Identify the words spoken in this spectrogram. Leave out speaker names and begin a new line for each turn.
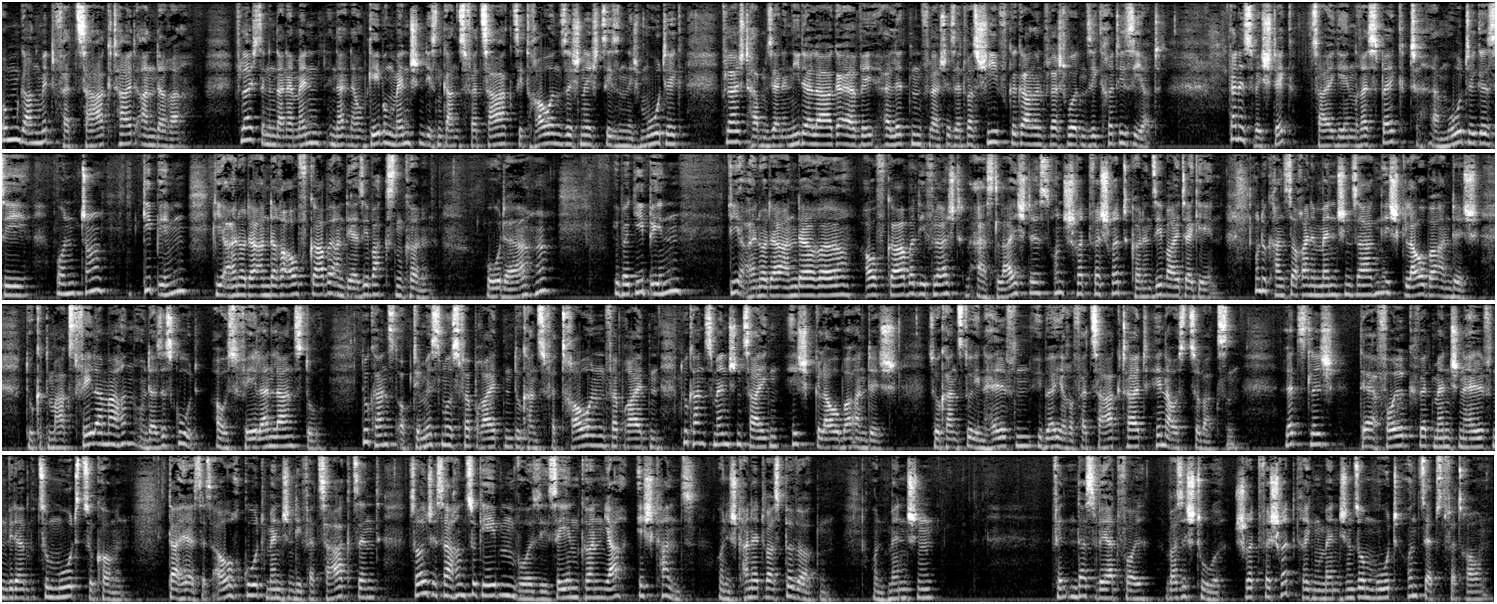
Umgang mit Verzagtheit anderer. Vielleicht sind in deiner, Men in deiner Umgebung Menschen, die sind ganz verzagt, sie trauen sich nicht, sie sind nicht mutig. Vielleicht haben sie eine Niederlage erlitten, vielleicht ist etwas schief gegangen, vielleicht wurden sie kritisiert. Dann ist wichtig, zeige ihnen Respekt, ermutige sie und äh, gib ihm die ein oder andere Aufgabe, an der sie wachsen können. Oder äh, übergib ihnen die ein oder andere Aufgabe, die vielleicht erst leicht ist und Schritt für Schritt können sie weitergehen. Und du kannst auch einem Menschen sagen, ich glaube an dich. Du magst Fehler machen und das ist gut. Aus Fehlern lernst du. Du kannst Optimismus verbreiten, du kannst Vertrauen verbreiten, du kannst Menschen zeigen, ich glaube an dich. So kannst du ihnen helfen, über ihre Verzagtheit hinauszuwachsen. Letztlich der Erfolg wird Menschen helfen, wieder zum Mut zu kommen. Daher ist es auch gut, Menschen, die verzagt sind, solche Sachen zu geben, wo sie sehen können, ja, ich kann's und ich kann etwas bewirken. Und Menschen finden das wertvoll, was ich tue. Schritt für Schritt kriegen Menschen so Mut und Selbstvertrauen.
